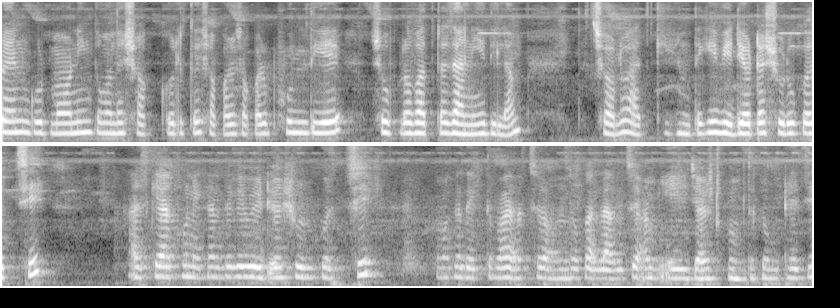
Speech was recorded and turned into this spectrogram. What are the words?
ফ্রেন্ড গুড মর্নিং তোমাদের সকলকে। সকাল সকাল ফুল দিয়ে সুপ্রভাতটা জানিয়ে দিলাম। চলো আজকে এখান থেকেই ভিডিওটা শুরু করছি। আজকে এখন এখান থেকে ভিডিও শুরু করছি। আমাকে দেখতে পাওয়া যাচ্ছে অন্ধকার লাগছে। আমি এই জাস্ট ঘুম থেকে উঠেছি,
